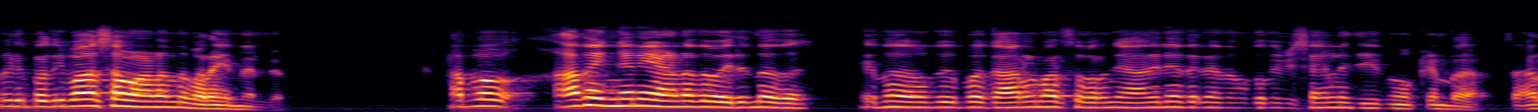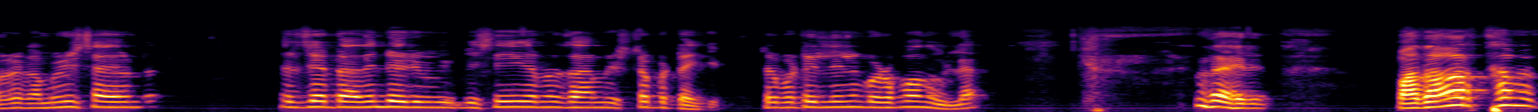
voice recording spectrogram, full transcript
ഒരു പ്രതിഭാസമാണെന്ന് പറയുന്നല്ലോ. അപ്പോൾ അതെങ്ങനെയാണത് വരുന്നത്? എന്ന് നമുക്ക് ഇപ്പോൾ കാർൽ മാർക്സ് പറഞ്ഞ അതിനെ തന്നെ നമുക്കൊന്ന് വിശകലനം ചെയ്ത് നോക്കേണ്ടതാണ് സാറൊരു കമ്മ്യൂണിസ്റ്റ് ആയതുകൊണ്ട് തീർച്ചയായിട്ടും അതിന്റെ ഒരു വിശദീകരണം സാറിന് ഇഷ്ടപ്പെട്ടേക്കും. ഇഷ്ടപ്പെട്ടില്ലെങ്കിലും കുഴപ്പമൊന്നുമില്ല. എന്തായാലും പദാർത്ഥം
